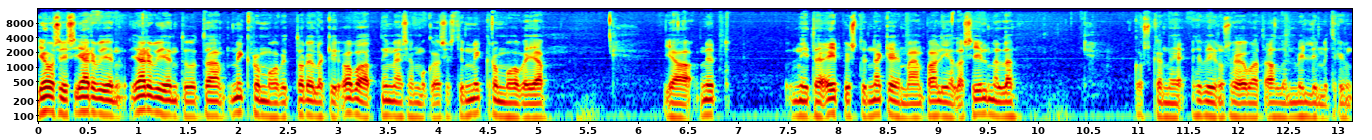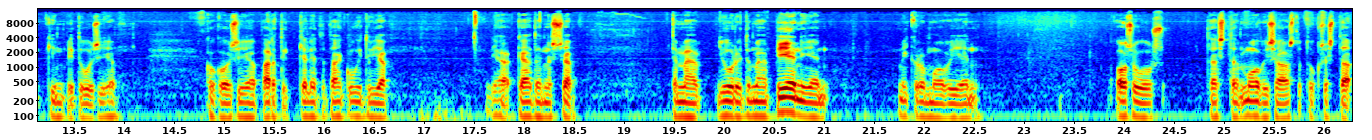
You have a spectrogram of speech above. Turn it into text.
Joo, siis järvien, järvien tuota, mikromuovit todellakin ovat nimensä mukaisesti mikromuoveja, ja nyt niitä ei pysty näkemään paljalla silmällä, koska ne hyvin usein ovat alle millimetrin pituisia kokoisia partikkeleita tai kuituja. Ja käytännössä tämä, juuri tämä pienien mikromuovien osuus tästä muovisaastutuksesta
